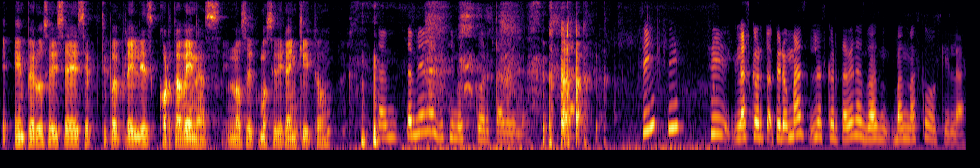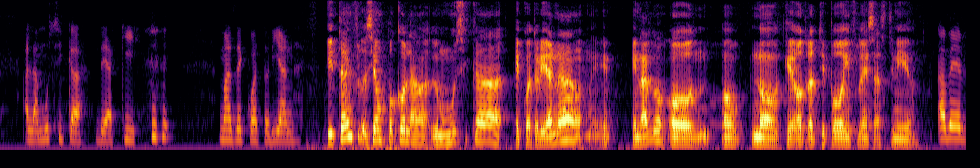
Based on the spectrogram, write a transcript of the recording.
En Perú se dice ese tipo de playlist cortavenas, no sé cómo se dirá en Quito también las decimos cortavenas. Sí, sí, sí, las corta, pero más las cortavenas van, van más como que la, a la música de aquí, más ecuatorianas. ¿Y te ha influenciado un poco la, la música ecuatoriana en, algo o, o, no? ¿Qué otro tipo de influencia has tenido? A ver,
